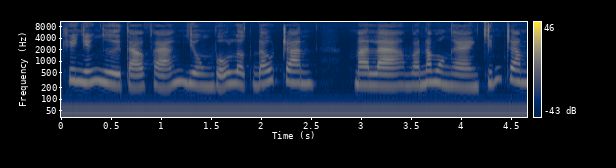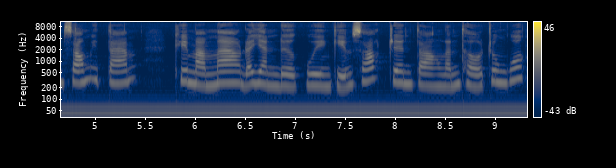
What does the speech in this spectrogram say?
khi những người tạo phản dùng vũ lực đấu tranh, mà là vào năm 1968, khi mà Mao đã giành được quyền kiểm soát trên toàn lãnh thổ Trung Quốc.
